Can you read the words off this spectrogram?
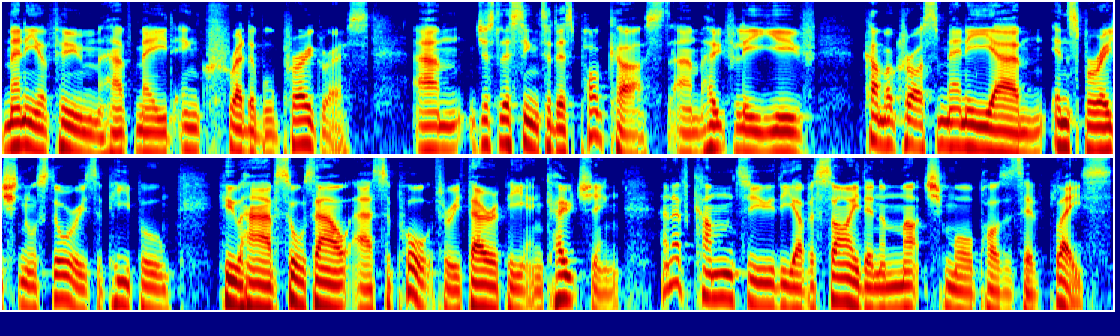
many of whom have made incredible progress. Um, just listening to this podcast, um, hopefully, you've come across many um, inspirational stories of people who have sought out uh, support through therapy and coaching and have come to the other side in a much more positive place.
